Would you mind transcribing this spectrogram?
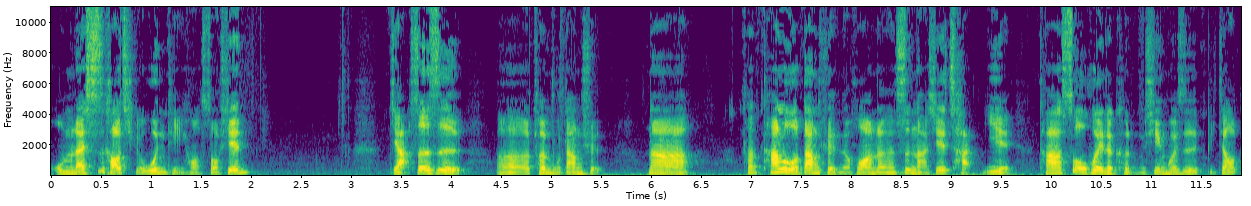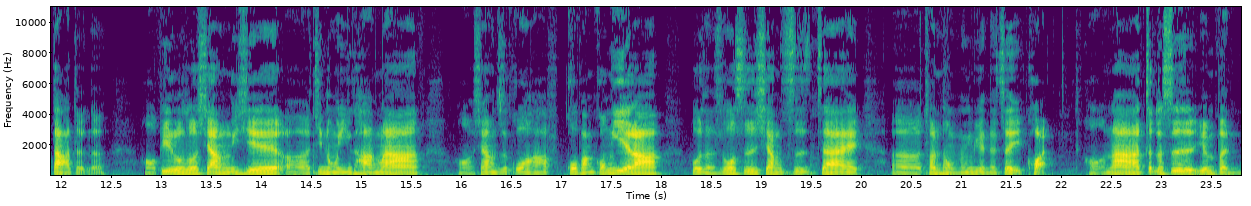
我们来思考几个问题。哈，首先，假设是呃，川普当选，那他他如果当选的话呢，是哪些产业它受惠的可能性会是比较大的呢？哦，比如说像一些呃金融银行啦。哦，像是国华国防工业啦，或者说是像是在呃传统能源的这一块，哦，那这个是原本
